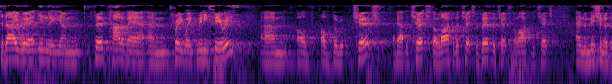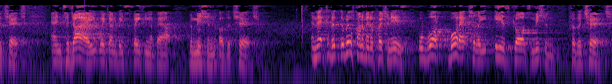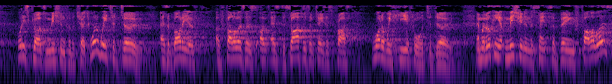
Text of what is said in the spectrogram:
Today we're in the um, third part of our um, three-week mini-series um, of, of the church, about the church, the life of the church, the birth of the church, the life of the church, and the mission of the church. And today we're going to be speaking about the mission of the church. And that, the, the real fundamental question is, well, what, what actually is God's mission for the church? What is God's mission for the church? What are we to do as a body of, of followers, as, as disciples of Jesus Christ? What are we here for to do? And we're looking at mission in the sense of being followers,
